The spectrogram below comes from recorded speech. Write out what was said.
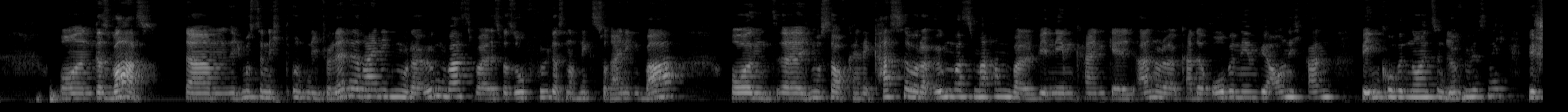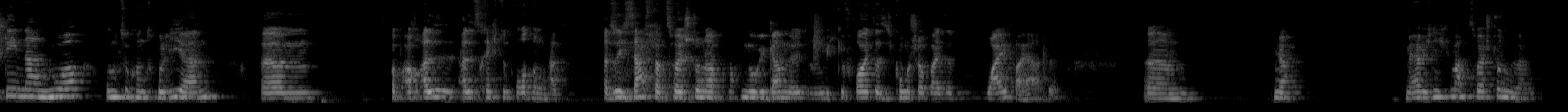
Und das war's. Ähm, ich musste nicht unten die Toilette reinigen oder irgendwas, weil es war so früh, dass noch nichts zu reinigen war. Und äh, ich musste auch keine Kasse oder irgendwas machen, weil wir nehmen kein Geld an oder Garderobe nehmen wir auch nicht an. Wegen Covid-19 dürfen wir es nicht. Wir stehen da nur, um zu kontrollieren, ähm, ob auch alle, alles Recht und Ordnung hat. Also ich saß da zwei Stunden, habe nur gegammelt und mich gefreut, dass ich komischerweise Wi-Fi hatte. Ähm, ja. Mehr habe ich nicht gemacht, zwei Stunden lang.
